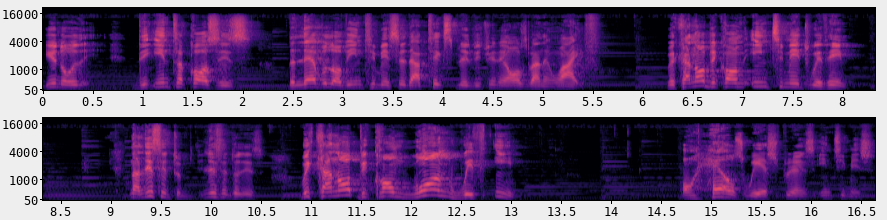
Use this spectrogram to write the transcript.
You know, the intercourse is the level of intimacy that takes place between a husband and wife. We cannot become intimate with Him. Now, listen to listen to this. We cannot become one with Him, or else we experience intimacy.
